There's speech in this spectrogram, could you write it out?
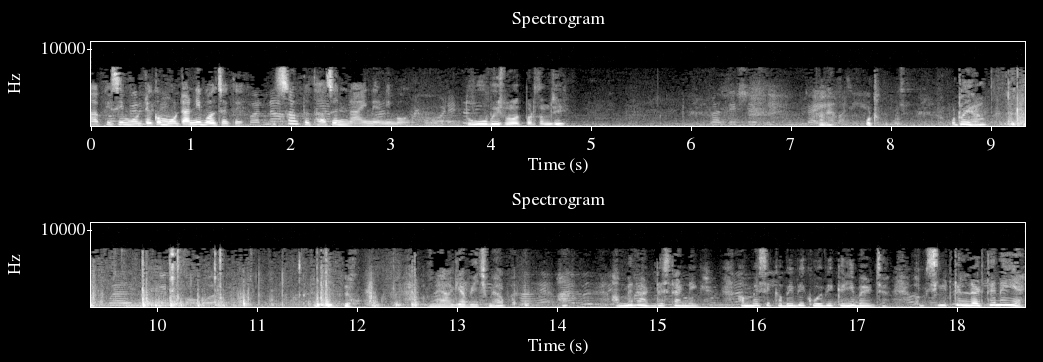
आप किसी मोटे को मोटा नहीं बोल सकते। इट्स नॉट 2009 एनीमोर तू बीच में मत पड़ समझी? उठो। यहाँ। Well, लो मैं आ गया बीच में अब। हाँ, हम में ना अंडरस्टैंडिंग है। हम में से कभी भी कोई भी कहीं बैठ जाए। हम सीट के लड़ते नहीं है।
